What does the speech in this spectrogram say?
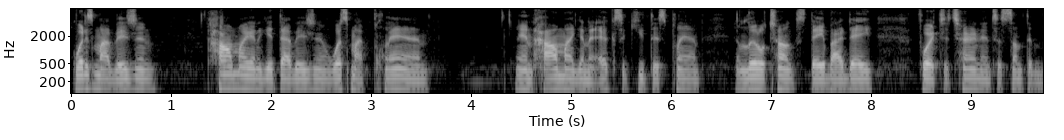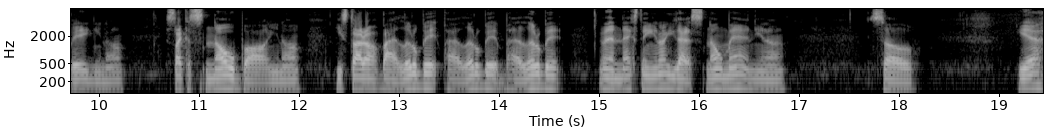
What is my vision? How am I going to get that vision? What's my plan? and how am I going to execute this plan in little chunks day by day for it to turn into something big, you know? It's like a snowball, you know? You start off by a little bit, by a little bit, by a little bit, and then next thing you know, you got a snowman, you know? So, yeah,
